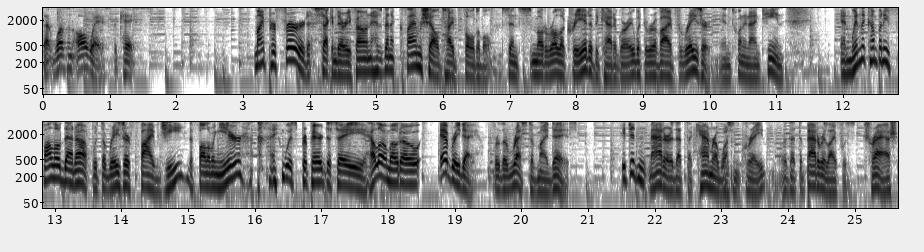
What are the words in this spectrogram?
that wasn't always the case. My preferred secondary phone has been a clamshell type foldable since Motorola created the category with the revived Razr in 2019. And when the company followed that up with the Razr 5G the following year, I was prepared to say hello, Moto, every day for the rest of my days. It didn't matter that the camera wasn't great or that the battery life was trash.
